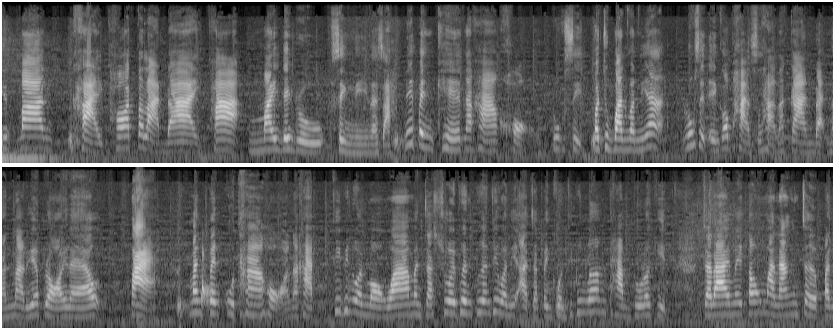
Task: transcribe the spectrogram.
ยึดบ้านขายทอดตลาดได้ ถ้าไม่ได้รู้สิ่งนี้นะจ๊ะ นี่เป็นเคสนะคะของลูกศิษย์ปัจจุบันวันนี้ลูกศิษย์เองก็ผ่านสถานการณ์แบบนั้นมาเรียบร้อยแล้ว แต่มันเป็นอุทาหรณ์นะคะที่พี่นวลมองว่ามันจะช่วยเพื่อนๆ ที่วันนี้อาจจะเป็นคนที่เพิ่งเริ่มทำธุรกิจ จะได้ไม่ต้องมานั่งเจอปัญ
